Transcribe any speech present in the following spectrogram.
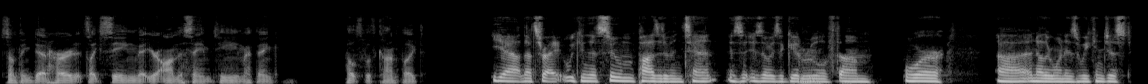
something did hurt. It's like seeing that you're on the same team, I think helps with conflict. Yeah, that's right. We can assume positive intent is, is always a good mm-hmm. rule of thumb. Or, uh, another one is we can just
